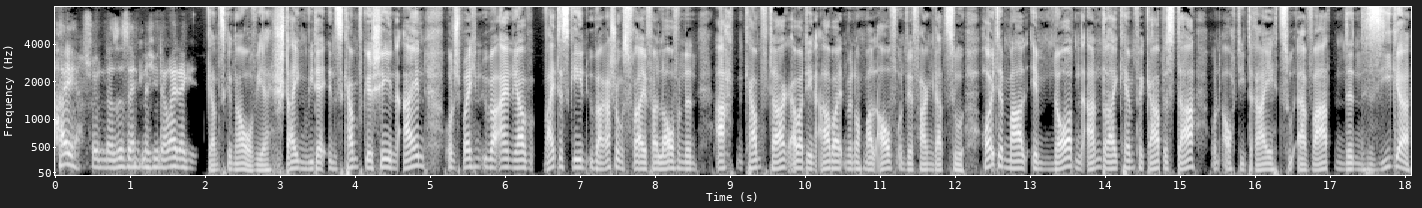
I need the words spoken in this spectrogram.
Hi, schön, dass es endlich wieder weitergeht. Ganz genau. Wir steigen wieder ins Kampfgeschehen ein und sprechen über einen ja weitestgehend überraschungsfrei verlaufenden achten Kampftag, aber den arbeiten wir nochmal auf und wir fangen dazu heute mal im Norden an. Drei Kämpfe gab es da und auch die drei zu erwartenden Sieger.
